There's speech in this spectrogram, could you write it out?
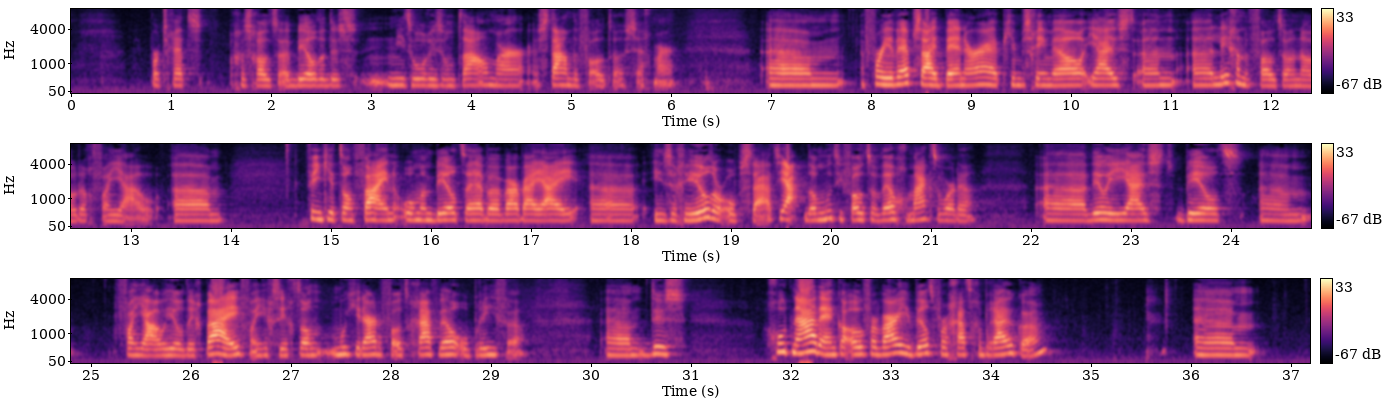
Portret geschoten beelden, dus niet horizontaal, maar staande foto's, zeg maar. Um, voor je website banner heb je misschien wel juist een uh, liggende foto nodig van jou. Vind je het dan fijn om een beeld te hebben waarbij jij uh, in zijn geheel erop staat? Ja, dan moet die foto wel gemaakt worden. Uh, wil je juist beeld um, van jou heel dichtbij, van je gezicht, dan moet je daar de fotograaf wel op brieven. dus goed nadenken over waar je beeld voor gaat gebruiken. Um,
